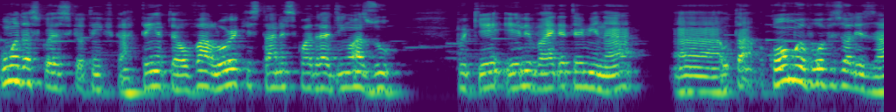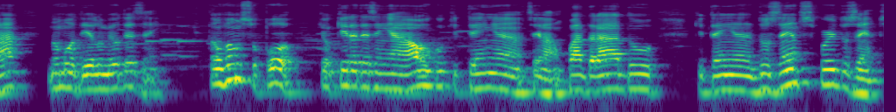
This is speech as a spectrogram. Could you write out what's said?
Uma das coisas que eu tenho que ficar atento é o valor que está nesse quadradinho azul, porque ele vai determinar ah, o, como eu vou visualizar no modelo meu desenho. Então vamos supor que eu queira desenhar algo que tenha, sei lá, um quadrado que tenha 200 por 200.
